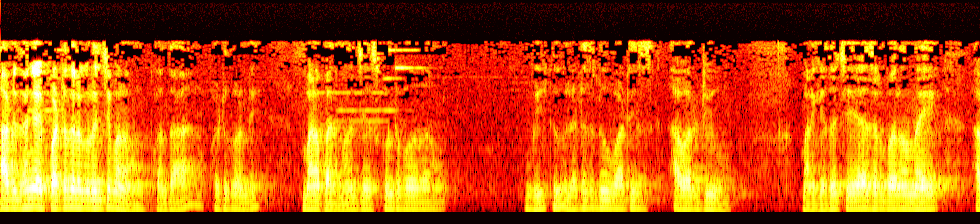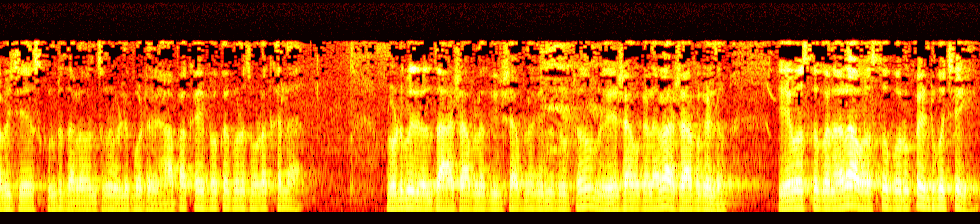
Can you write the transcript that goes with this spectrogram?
ఆ విధంగా ఈ పట్టుదల గురించి మనం కొంత పట్టుకోండి. మన పని మనం చేసుకుంటూ పోదాం. We do let us do what is our due మనకేదో చేయాల్సిన పనులు ఉన్నాయి. అవి చేసుకుంటూ తల వంచుకుని వెళ్ళిపోవటం ఆ పక్క ఈ పక్క కూడా చూడక్కర్లే. రోడ్డు మీద వెళ్తూ ఆ షాపులోకి ఈ షాపులకు ఎందుకు చూడటం నువ్వు ఏ షాపుకి వెళ్ళాలో ఆ షాపుకి వెళ్ళావు ఏ వస్తువు కొనాలో ఆ వస్తువు కొనుక్కో ఇంటికి వచ్చాయి.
